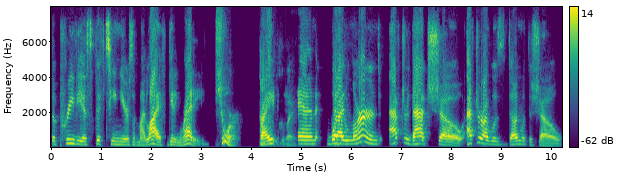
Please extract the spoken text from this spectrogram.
the previous 15 years of my life getting ready. Sure. Right? Absolutely. And what I learned after that show, after I was done with the show,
